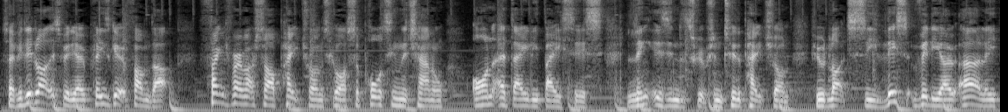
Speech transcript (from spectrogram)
So if you did like this video, please give it a thumbs up. Thank you very much to our patrons who are supporting the channel on a daily basis. Link is in the description to the Patreon if you would like to see this video early,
